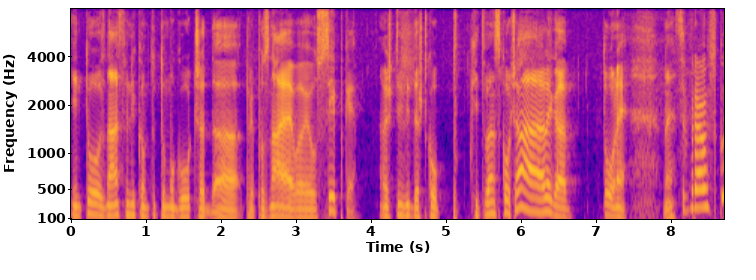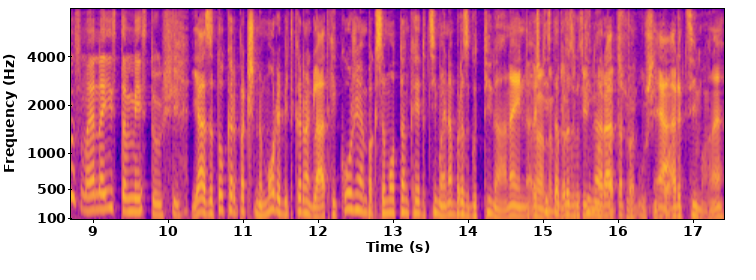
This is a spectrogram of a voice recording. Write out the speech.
in to znanstvenikom tudi omogoča, da prepoznajo osebke. Veš, ti vidiš tako, p- kit ven skoči, a lega, to ne. ne. Se pravi, skusimo na istem mestu uši. Ja, zato ker pač ne more biti kar na gladki koži, ampak samo tam, kjer je recimo ena brazgotina. Ne? In veš, tista brazgotina rata pač pa uši Ja, recimo. Ne?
